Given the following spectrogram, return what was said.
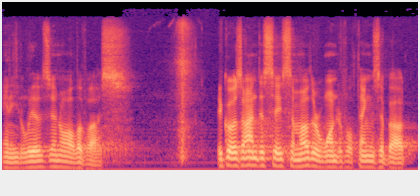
and He lives in all of us. It goes on to say some other wonderful things about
